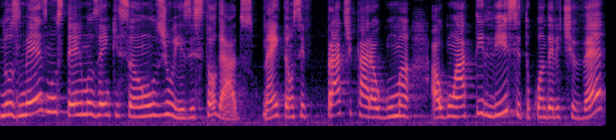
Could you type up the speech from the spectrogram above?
nos mesmos termos em que são os juízes togados. Né? Então, se praticar alguma, algum ato ilícito quando ele estiver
